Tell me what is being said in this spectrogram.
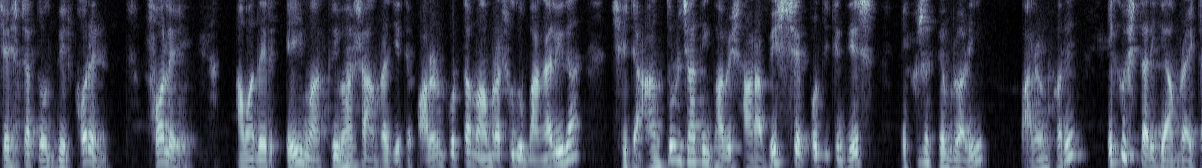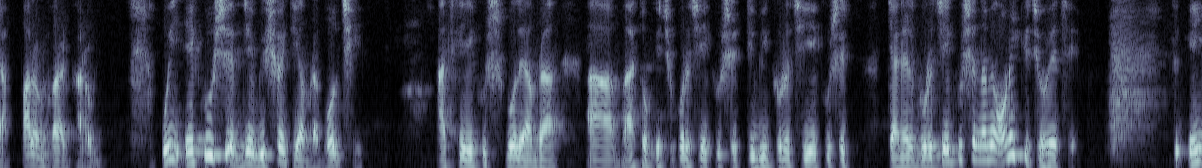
চেষ্টা তদবির করেন। ফলে আমাদের এই মাতৃভাষা আমরা যেটা পালন করতাম, আমরা শুধু বাঙালিরা, সেটা আন্তর্জাতিকভাবে সারা বিশ্বের প্রতিটি দেশ একুশে ফেব্রুয়ারি পালন করে। একুশ তারিখে আমরা এটা পালন করার কারণে। ওই একুশের যে বিষয়টি আমরা বলছি, আজকে একুশ বলে আমরা এত কিছু করেছি একুশে টিভি করেছি একুশে চ্যানেল করেছি, একুশের নামে অনেক কিছু হয়েছে। তো এই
